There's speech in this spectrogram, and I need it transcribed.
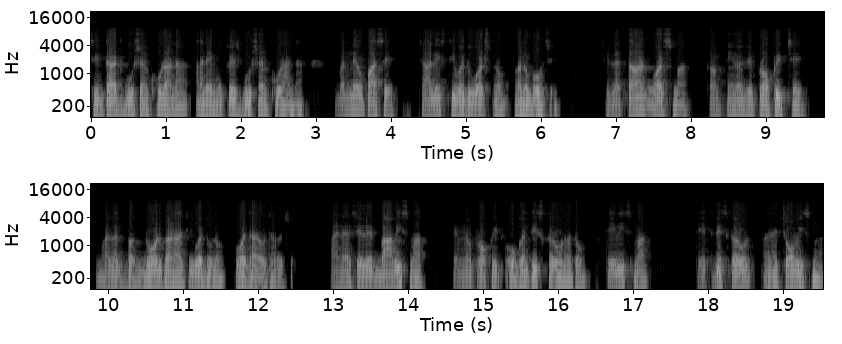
સિદ્ધાર્થ ભૂષણ ખુરાના અને મુકેશ ભૂષણ ખુરાના. બંને પાસે ચાલીસથી વધુ વર્ષનો અનુભવ છે. છેલ્લા ત્રણ વર્ષમાં કંપનીનો જે પ્રોફિટ છે, એમાં લગભગ દોઢ ગણાથી વધુનો વધારો થયો છે. ફાઇનાન્શિયલ યર બાવીસમાં તેમનો પ્રોફિટ ઓગણત્રીસ કરોડ હતો, ત્રેવીસમાં તેત્રીસ કરોડ અને ચોવીસમાં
